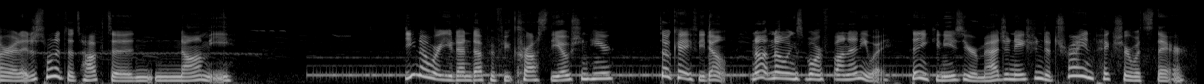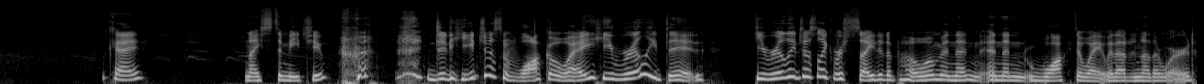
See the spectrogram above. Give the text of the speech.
Alright, I just wanted to talk to Nami. Do you know where you'd end up if you crossed the ocean here? It's okay if you don't. Not knowing's more fun anyway. Then you can use your imagination to try and picture what's there. Okay. Nice to meet you. did he just walk away? He really did. He really just like recited a poem and then and then walked away without another word.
